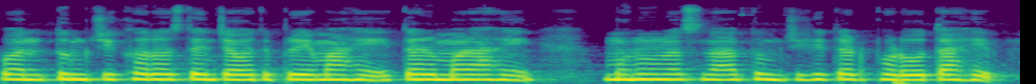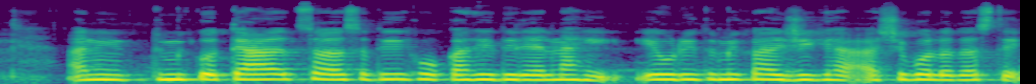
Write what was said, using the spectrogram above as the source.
पण तुमची खरंच त्यांच्यावरती प्रेम आहे तळमळ आहे म्हणूनच ना तुमची ही तडफड होत आहे. आणि तुम्ही को त्या स्थळासाठी होकारही दिलेला नाही एवढी तुम्ही काळजी घ्या अशी बोलत असते.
